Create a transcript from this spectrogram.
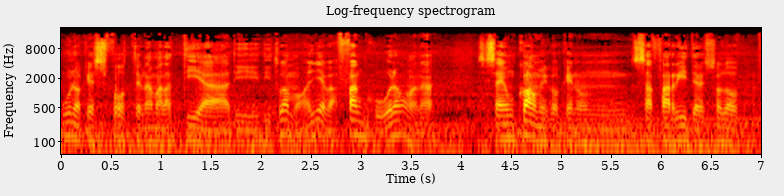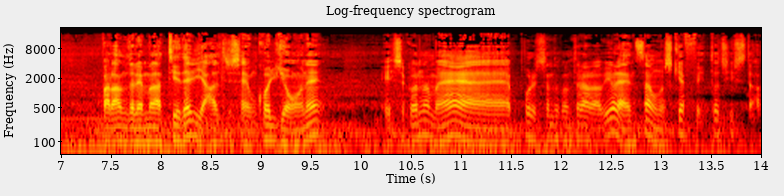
uno che sfotte una malattia di, di tua moglie vaffanculo non se sei un comico che non sa far ridere solo parlando delle malattie degli altri sei un coglione e secondo me pur essendo contrario alla violenza uno schiaffetto ci sta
